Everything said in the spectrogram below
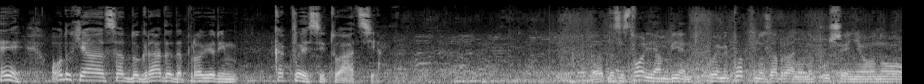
E, odoh ja sad do grada da provjerim kakva je situacija. Da se stvori ambijent u kojem je potpuno zabranjeno pušenje ono,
